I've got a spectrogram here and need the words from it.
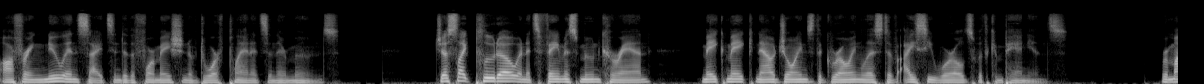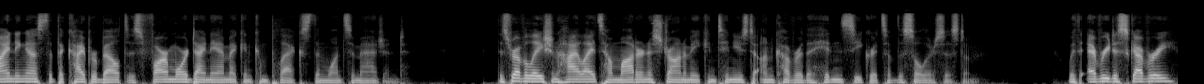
offering new insights into the formation of dwarf planets and their moons. Just like Pluto and its famous moon Charon, Makemake now joins the growing list of icy worlds with companions, reminding us that the Kuiper Belt is far more dynamic and complex than once imagined. This revelation highlights how modern astronomy continues to uncover the hidden secrets of the solar system. With every discovery,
